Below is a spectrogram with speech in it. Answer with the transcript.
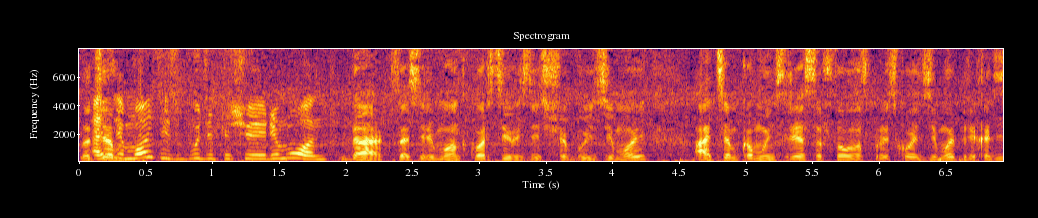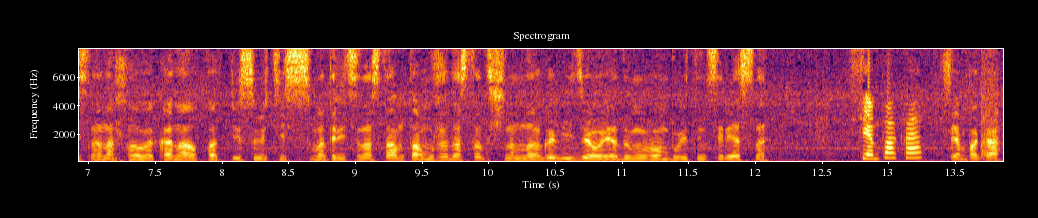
Но А тем- зимой здесь будет еще и ремонт. Да, кстати, ремонт квартиры здесь еще будет зимой. А тем, кому интересно, что у нас происходит зимой, переходите на наш новый канал, подписывайтесь, смотрите нас там. Там уже достаточно много видео. Я думаю, вам будет интересно. Всем пока! Всем пока!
